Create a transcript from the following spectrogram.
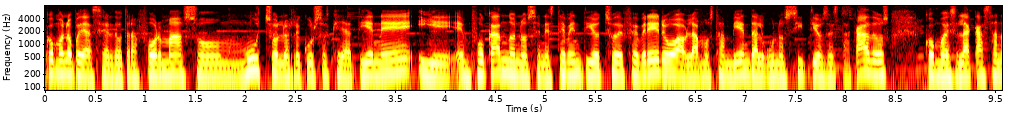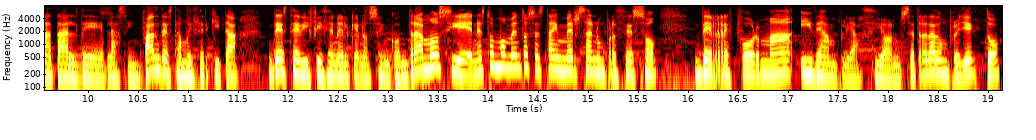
Como no podía ser de otra forma, son muchos los recursos que ya tiene y enfocándonos en este 28 de febrero hablamos también de algunos sitios destacados, como es la casa natal de Blas Infante, está muy cerquita de este edificio en el que nos encontramos y en estos momentos está inmersa en un proceso de reforma y de ampliación. Se trata de un proyecto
